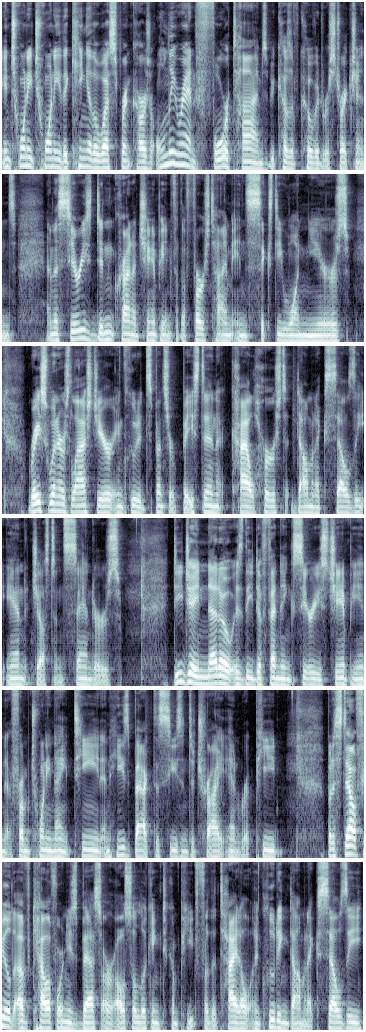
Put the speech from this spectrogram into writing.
In 2020, the King of the West sprint cars only ran four times because of COVID restrictions, and the series didn't crown a champion for the first time in 61 years. Race winners last year included Spencer Bayston, Kyle Hirst, Dominic Scelzi, and Justin Sanders. DJ Netto is the defending series champion from 2019, and he's back this season to try and repeat. But a stout field of California's best are also looking to compete for the title, including Dominic Scelzi,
